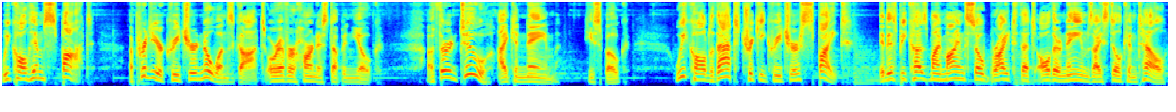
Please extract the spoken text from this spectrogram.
we call him Spot, a prettier creature no one's got, or ever harnessed up in yoke. A third, too, I can name, he spoke, we called that tricky creature Spite. It is because my mind's so bright that all their names I still can tell.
